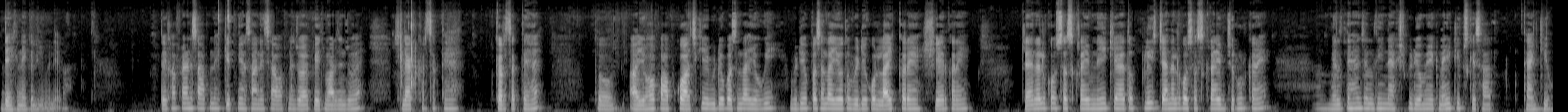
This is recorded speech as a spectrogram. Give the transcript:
देखने के लिए मिलेगा। देखा फ्रेंड्स आपने कितनी आसानी से आप अपने जो है पेज मार्जिन जो है सिलेक्ट कर सकते हैं, कर सकते हैं। तो आई होप आपको आज की ये वीडियो पसंद आई होगी। वीडियो पसंद आई हो तो वीडियो को लाइक करें शेयर करें। चैनल को सब्सक्राइब नहीं किया है तो प्लीज़ चैनल को सब्सक्राइब ज़रूर करें। मिलते हैं जल्दी नेक्स्ट वीडियो में एक नई टिप्स के साथ। Thank you.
